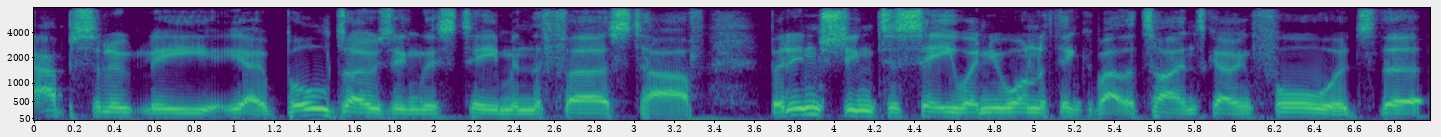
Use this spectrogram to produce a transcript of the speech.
absolutely you know bulldozing this team in the first half but interesting to see when you want to think about the Titans going forwards that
